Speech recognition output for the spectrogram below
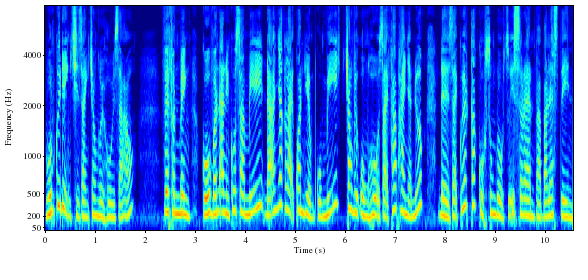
vốn quy định chỉ dành cho người Hồi giáo. Về phần mình, Cố vấn An ninh Quốc gia Mỹ đã nhắc lại quan điểm của Mỹ trong việc ủng hộ giải pháp hai nhà nước để giải quyết các cuộc xung đột giữa Israel và Palestine.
